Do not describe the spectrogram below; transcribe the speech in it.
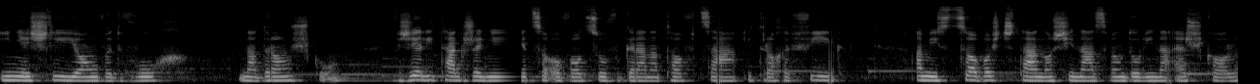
i nieśli ją we dwóch na drążku. Wzięli także nieco owoców granatowca i trochę fig, a miejscowość ta nosi nazwę Dolina Eszkol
